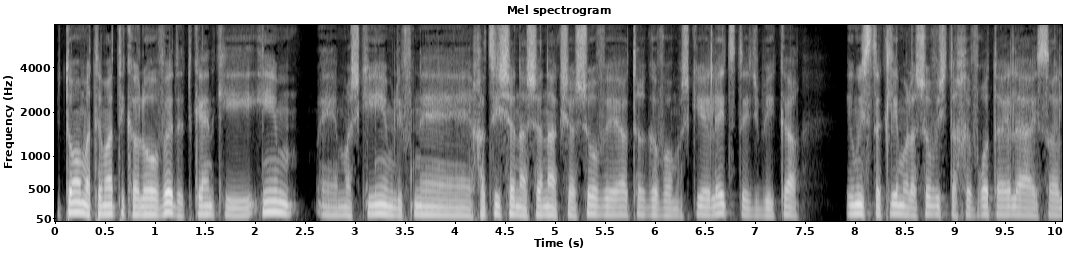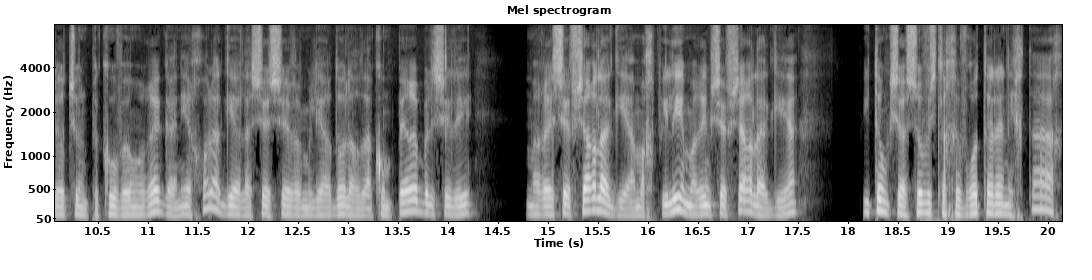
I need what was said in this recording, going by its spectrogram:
פתאום המתמטיקה לא עובדת, כן? כי אם אה, משקיעים לפני חצי שנה, שנה, כשהשווי היה יותר גבוה, משקיעי late stage בעיקר, היו מסתכלים על השווי של החברות האלה, הישראליות שהונפקו, ואומרים, רגע, אני יכול להגיע ל-6-7 מיליארד דולר, זה ה comparable שלי מראה שאפשר להגיע, המכפילים מראים שאפשר להגיע, פתאום כשהשווי של החברות האלה נחתך,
